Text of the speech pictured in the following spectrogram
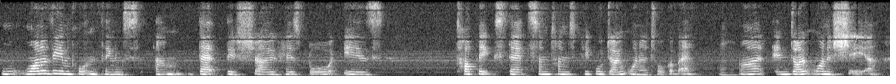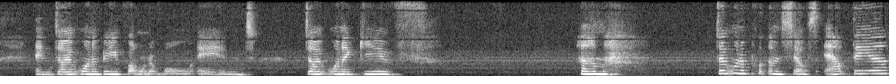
one of the important things um, that this show has brought is topics that sometimes people don't want to talk about, mm-hmm. right? And don't want to share and don't want to be vulnerable and don't want to give um, don't want to put themselves out there.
